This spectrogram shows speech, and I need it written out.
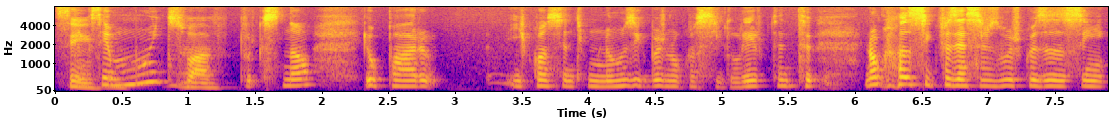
Sim. Tem que ser muito suave, porque senão eu paro e concentro-me na música, depois não consigo ler, portanto não consigo fazer essas duas coisas assim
